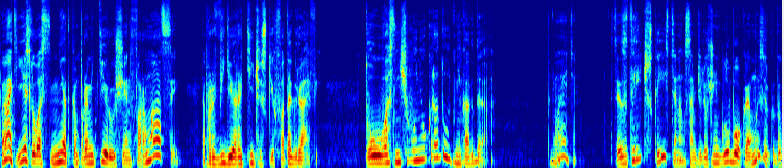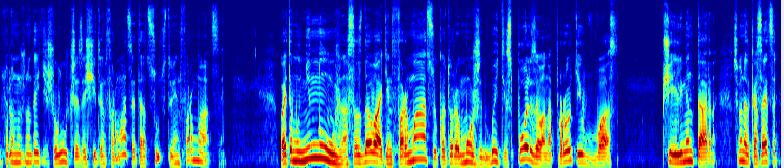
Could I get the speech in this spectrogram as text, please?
Понимаете, если у вас нет компрометирующей информации – например, в виде эротических фотографий, то у вас ничего не украдут никогда. Понимаете? Это эзотерическая истина, на самом деле, очень глубокая мысль, до которой нужно дойти, что лучшая защита информации – это отсутствие информации. Поэтому не нужно создавать информацию, которая может быть использована против вас. Вообще элементарно. Особенно это касается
